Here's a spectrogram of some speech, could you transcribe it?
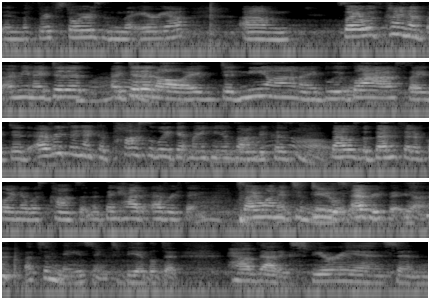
in the thrift stores in the area. Um, so I was kind of, I mean, I did it, I did it all. I did neon, I blew glass, I did everything I could possibly get my hands on because that was the benefit of going to Wisconsin, that they had everything. So I wanted That's to do everything. yeah, that's amazing to be able to have that experience and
